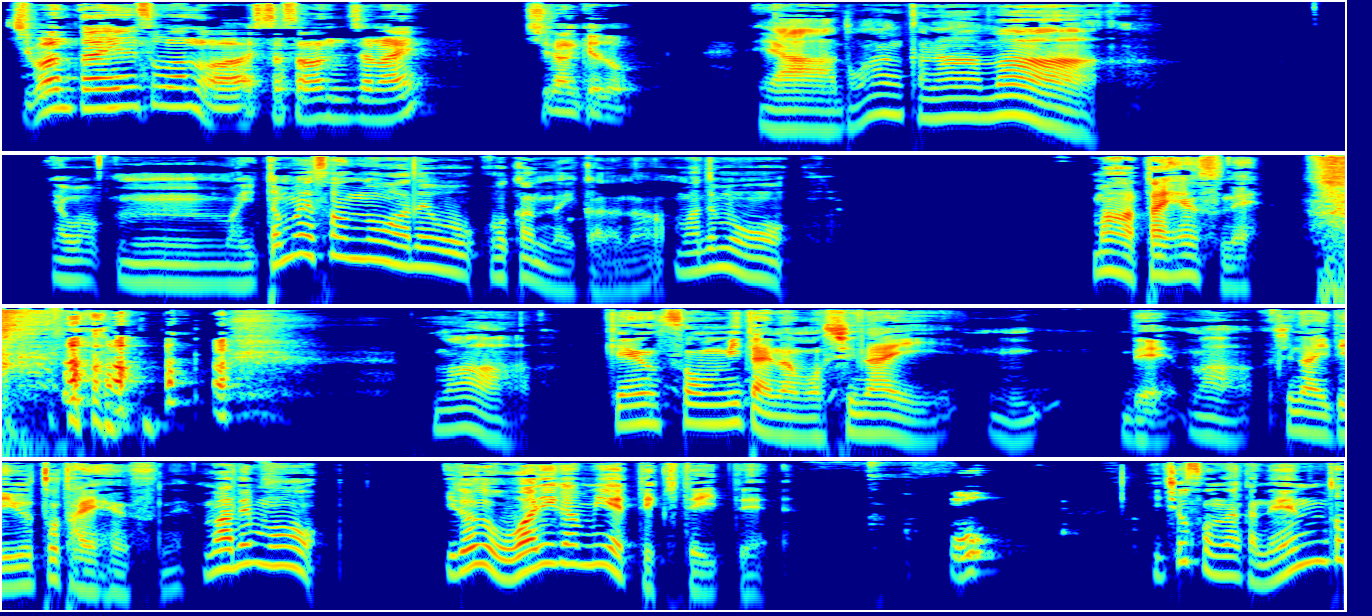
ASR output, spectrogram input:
一番大変そうなのは明日さんじゃない？知らんけど。いやー、どうなんかな。まあ、いや、うーん、まあ、板前さんのあれをわかんないからな。まあでも、まあ大変っすね。まあ、謙遜みたいなのもしないんで、まあ、しないで言うと大変っすね。まあでも、いろいろ終わりが見えてきていて、お一応そのなんか年度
